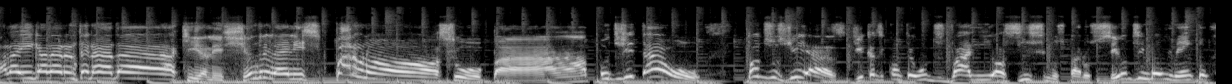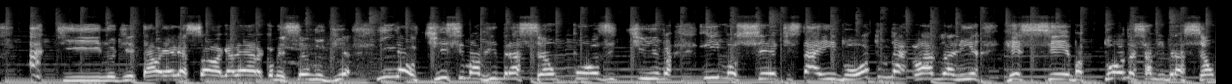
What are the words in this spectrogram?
Fala aí, galera antenada! Aqui é Alexandre Leles para o nosso Papo Digital. Todos os dias, dicas e conteúdos valiosíssimos para o seu desenvolvimento aqui no digital. E olha só, galera, começando o dia em altíssima vibração positiva. E você que está aí do outro lado da linha, receba toda essa vibração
